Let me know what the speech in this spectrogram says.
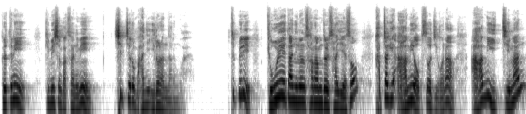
그랬더니 김의신 박사님이 실제로 많이 일어난다는 거예요. 특별히 교회 다니는 사람들 사이에서 갑자기 암이 없어지거나 암이 있지만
